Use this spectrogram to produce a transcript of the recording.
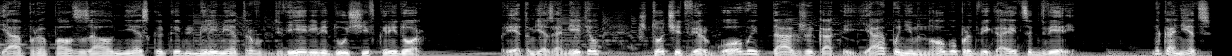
я проползал несколько миллиметров к двери, ведущей в коридор. При этом я заметил, что четверговый, так же, как и я, понемногу продвигается к двери. Наконец,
